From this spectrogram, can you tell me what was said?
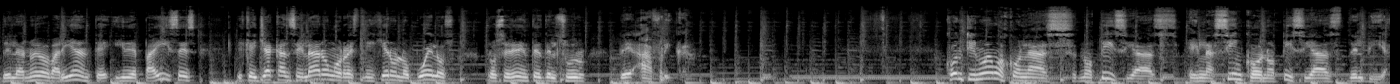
de la nueva variante y de países que ya cancelaron o restringieron los vuelos procedentes del sur de África. Continuamos con las noticias en las cinco noticias del día.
